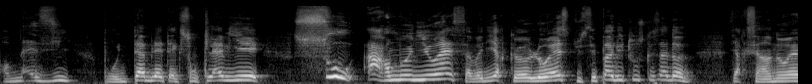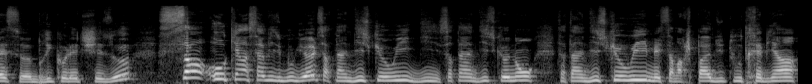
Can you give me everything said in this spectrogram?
en Asie pour une tablette avec son clavier sous Harmony OS, ça veut dire que l'OS, tu sais pas du tout ce que ça donne. C'est-à-dire que c'est un OS euh, bricolé de chez eux, sans aucun service Google. Certains disent que oui, certains disent que non, certains disent que oui, mais ça marche pas du tout très bien,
